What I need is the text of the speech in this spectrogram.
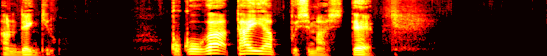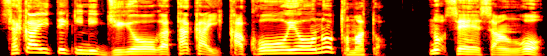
あの電気のここがタイアップしまして世界的に需要が高い加工用のトマトの生産を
